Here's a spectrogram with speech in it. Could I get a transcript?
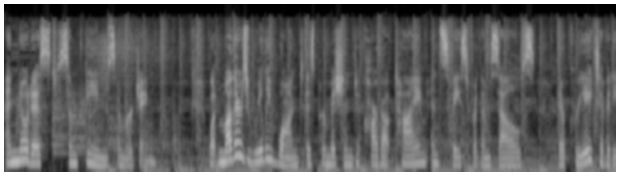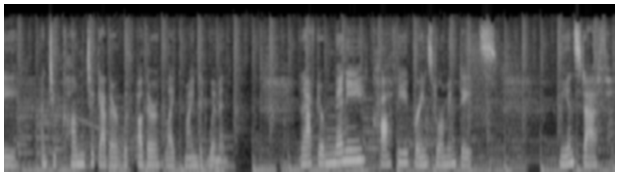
and noticed some themes emerging. What mothers really want is permission to carve out time and space for themselves, their creativity, and to come together with other like minded women. And after many coffee brainstorming dates, me and Steph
